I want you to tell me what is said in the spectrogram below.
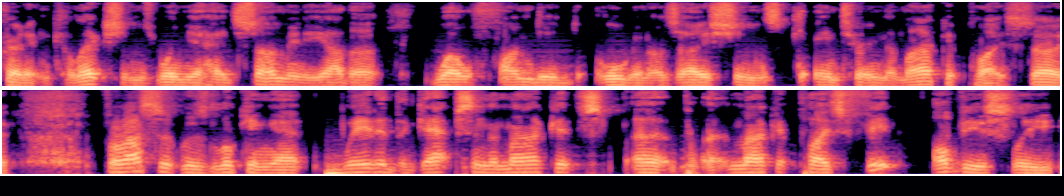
credit and collections when you had so many other well-funded organisations entering the marketplace? So for us, it was looking at where did the gaps in the markets uh, marketplace fit? Obviously,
